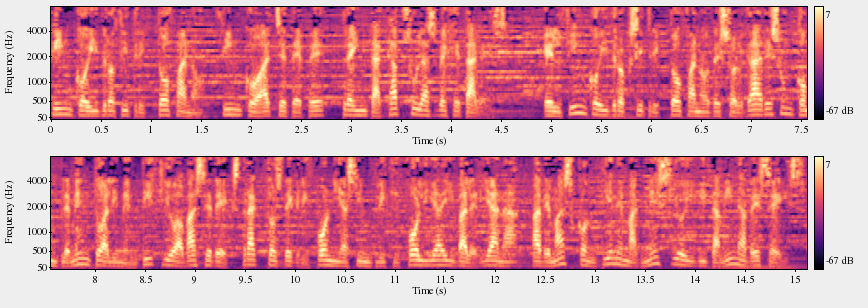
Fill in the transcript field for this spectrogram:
5-hidrocitriptófano, 5-HTP, 30 cápsulas vegetales. El 5-hidroxitriptófano de Solgar es un complemento alimenticio a base de extractos de Grifonia simplicifolia y valeriana, además contiene magnesio y vitamina B6.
